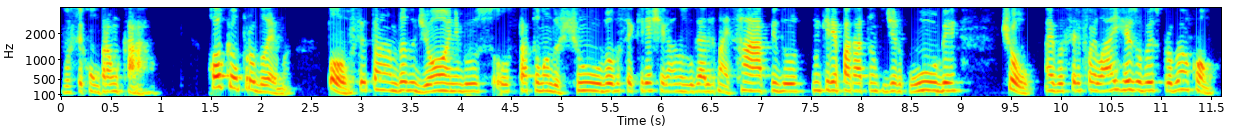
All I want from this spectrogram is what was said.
você comprar um carro. Qual que é o problema? Pô, você está andando de ônibus, ou está tomando chuva, você queria chegar nos lugares mais rápido, não queria pagar tanto dinheiro com Uber. Show! Aí você foi lá e resolveu esse problema como?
